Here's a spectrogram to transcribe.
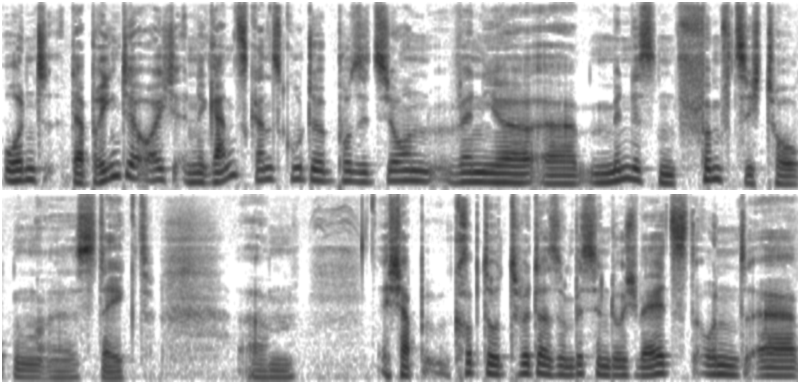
und da bringt ihr euch in eine ganz, ganz gute Position, wenn ihr äh, mindestens 50 Token äh, staked. Ähm, ich habe Krypto-Twitter so ein bisschen durchwälzt und äh,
